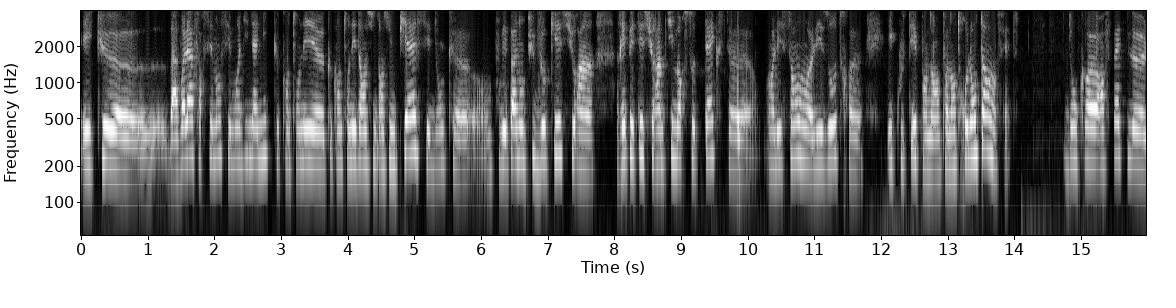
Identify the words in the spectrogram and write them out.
et que bah voilà forcément c'est moins dynamique que quand on est que quand on est dans une, dans une pièce et donc on ne pouvait pas non plus bloquer sur un répéter sur un petit morceau de texte en laissant les autres écouter pendant pendant trop longtemps en fait. Donc, euh, en fait, le,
